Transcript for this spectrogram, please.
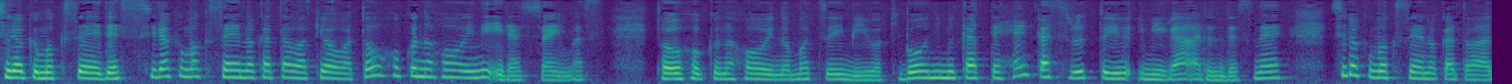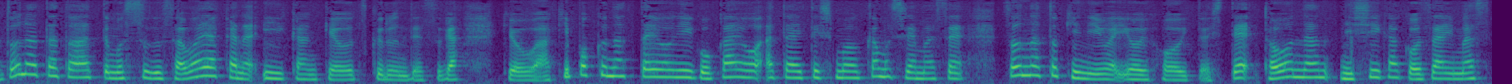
白く木星です。白く木星の方は今日は東北の方位にいらっしゃいます。東北の方位の持つ意味は希望に向かって変化するという意味があるんですね。白く木星の方はどなたと会ってもすぐ爽やかないい関係を作るんですが今日は秋っぽくなったように誤解を与えてしまうかもしれません。そんな時には良い方位として東南西がございます。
